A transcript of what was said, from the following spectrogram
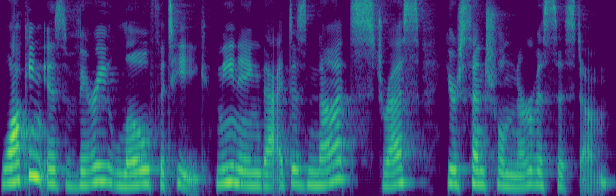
Walking is very low fatigue, meaning that it does not stress your central nervous system.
